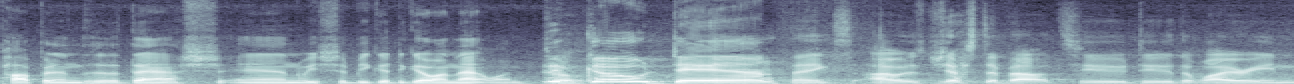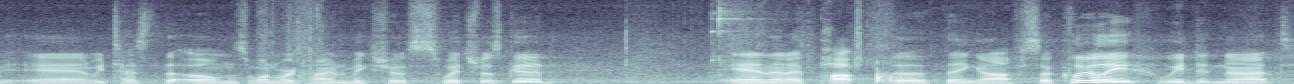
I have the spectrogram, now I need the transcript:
pop it into the dash, and we should be good to go on that one. To go, Dan. Thanks. I was just about to do the wiring and we tested the ohms one more time to make sure the switch was good. And then I popped the thing off. So clearly we did not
